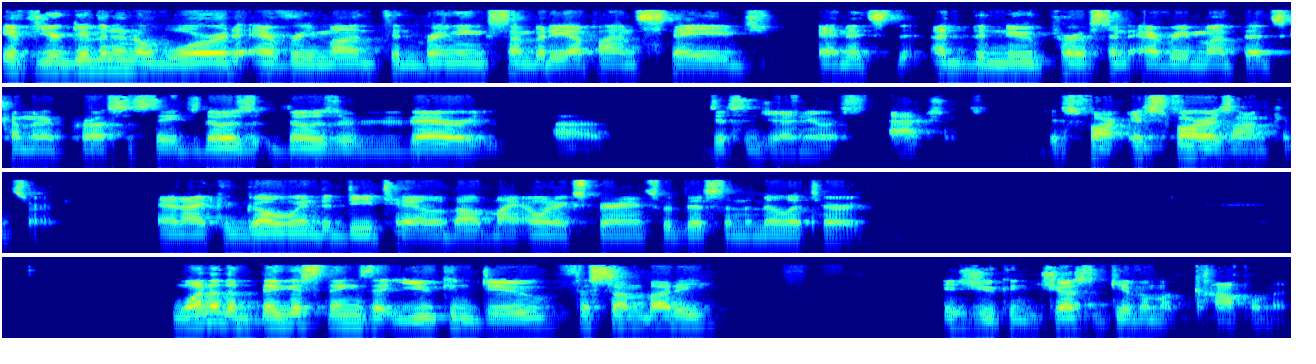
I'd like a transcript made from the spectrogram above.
if you're given an award every month and bringing somebody up on stage and it's the, uh, the new person every month that's coming across the stage those those are very uh, disingenuous actions as far as far as i'm concerned. And i could go into detail about my own experience with this in the military. One of the biggest things that you can do for somebody is you can just give them a compliment.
